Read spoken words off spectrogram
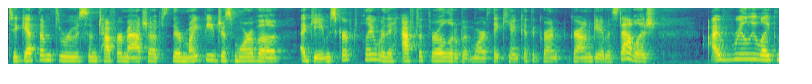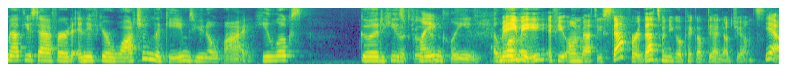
to get them through some tougher matchups. There might be just more of a, a game script play where they have to throw a little bit more if they can't get the ground, ground game established. I really like Matthew Stafford, and if you're watching the games, you know why. He looks good. He's looks playing good. clean. I Maybe it. if you own Matthew Stafford, that's when you go pick up Daniel Jones. Yeah.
